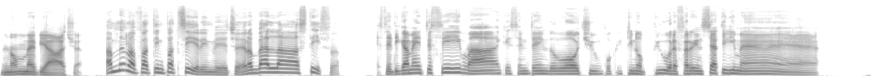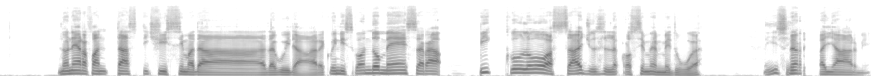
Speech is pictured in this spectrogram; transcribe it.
non mi piace. A me mi ha fatto impazzire invece, era bella stiff. Esteticamente sì, ma anche sentendo voci un pochettino più referenziati di me, non era fantasticissima da, da guidare. Quindi secondo me sarà un piccolo assaggio della prossima M2. Dici? Per sbagliarmi.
